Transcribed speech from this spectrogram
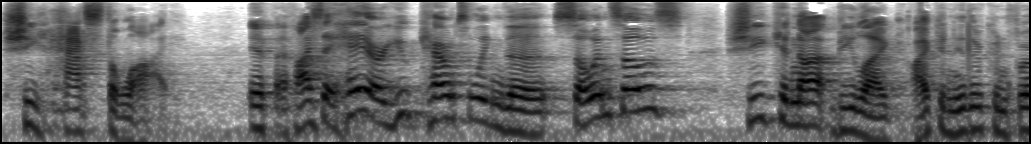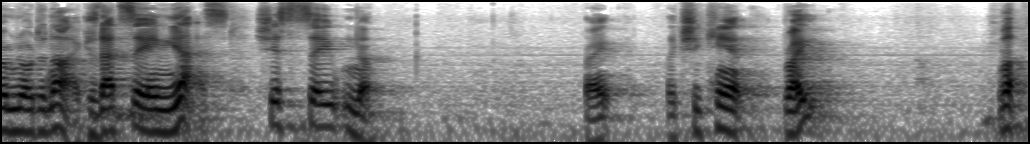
she has to lie if, if I say, hey, are you counseling the so and so's? She cannot be like, I can neither confirm nor deny, because that's saying yes. She has to say no. Right? Like she can't, right? Well.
